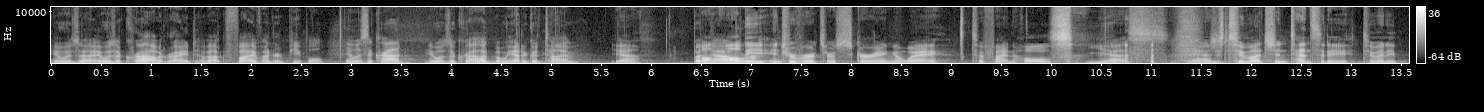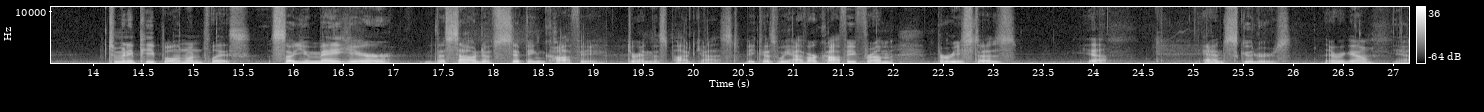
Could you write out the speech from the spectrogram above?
it was a it was a crowd, right? About 500 people. It was a crowd. It was a crowd, but we had a good time. Yeah. But all, now all the introverts are scurrying away to find holes. Yes, and Just too much intensity, too many too many people in one place. So you may hear the sound of sipping coffee during this podcast because we have our coffee from baristas Yeah. and scooters. There we go. Yeah.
